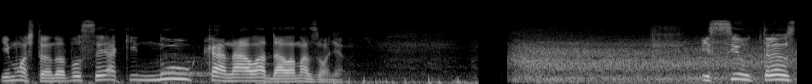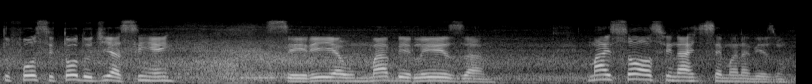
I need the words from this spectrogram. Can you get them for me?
E mostrando a você aqui no canal Adal Amazônia. E se o trânsito fosse todo dia assim, hein? Seria uma beleza. Mas só aos finais de semana mesmo.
